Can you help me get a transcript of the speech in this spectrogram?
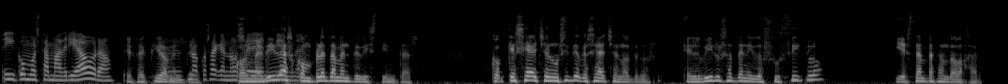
y cómo está Madrid ahora. Efectivamente. Es una cosa que no Con se medidas entiende. completamente distintas. ¿Qué se ha hecho en un sitio, qué se ha hecho en otros? El virus ha tenido su ciclo y está empezando a bajar.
